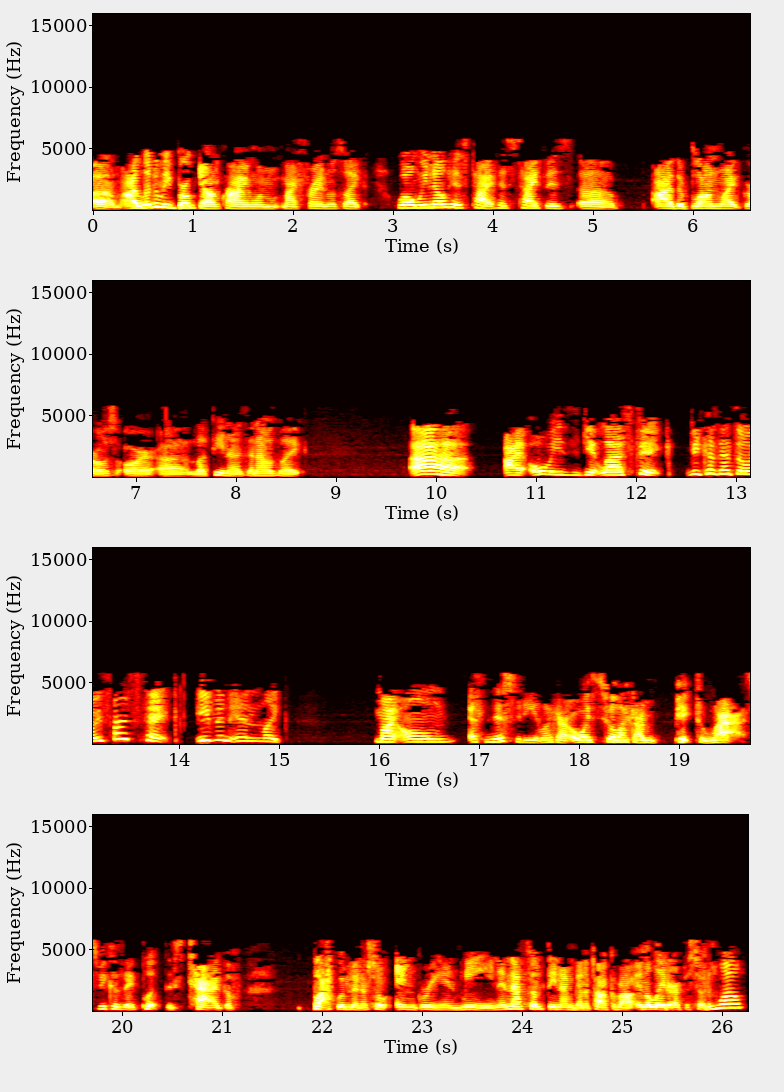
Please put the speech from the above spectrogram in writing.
um, I literally broke down crying when my friend was like, well, we know his type. His type is, uh, either blonde white girls or, uh, Latinas. And I was like, ah, I always get last pick because that's always first pick. Even in like my own ethnicity, like I always feel like I'm picked last because they put this tag of black women are so angry and mean. And that's something I'm going to talk about in a later episode as well.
